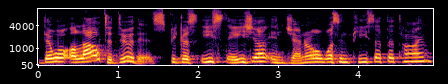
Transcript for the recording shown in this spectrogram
they were allowed to do this because East Asia in general was in peace at the time.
